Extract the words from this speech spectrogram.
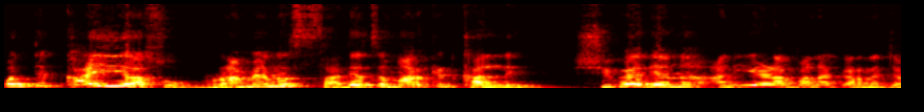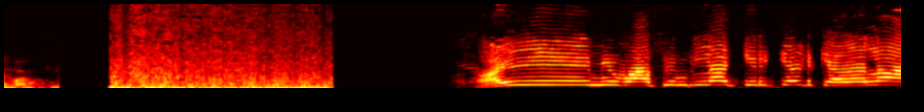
पण ते काही असो राम्यानं साध्याचं मार्केट खाल्लंय शिव्या देणं आणि येडापणा करण्याच्या बाबतीत. आई मी क्रिकेट खेळायला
